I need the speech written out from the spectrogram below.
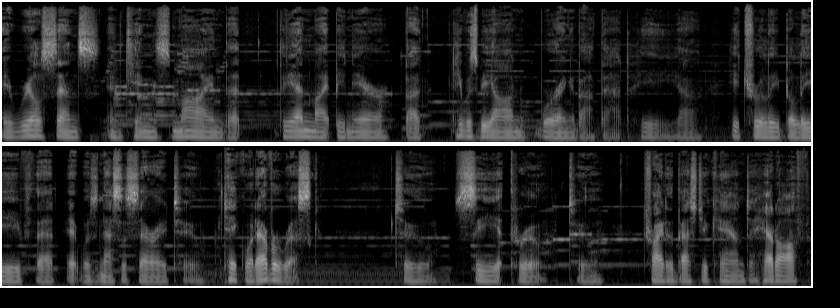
a real sense in King's mind that the end might be near, but he was beyond worrying about that. He uh, he truly believed that it was necessary to take whatever risk to see it through, to try to the best you can to head off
